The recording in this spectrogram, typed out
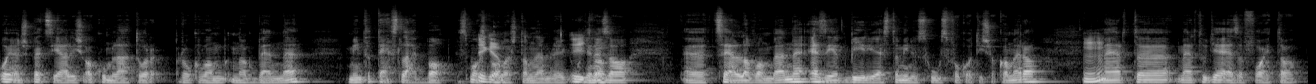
olyan speciális akkumulátorok vannak benne, mint a Teslákba. Ezt most Igen. olvastam nemrég. Így Ugyanez van. a cella van benne, ezért bírja ezt a mínusz 20 fokot is a kamera, uh-huh. mert, mert ugye ez a fajta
